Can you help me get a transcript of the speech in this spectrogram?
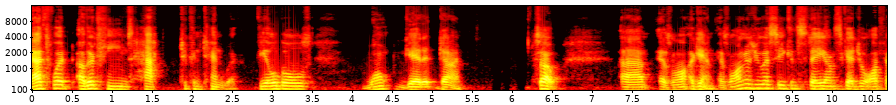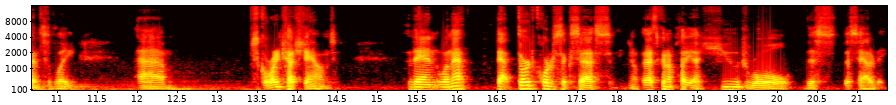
That's what other teams have to contend with. Field goals won't get it done. So, uh, as long again, as long as USC can stay on schedule offensively, um, scoring touchdowns, then when that that third quarter success, you know, that's going to play a huge role this this Saturday.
